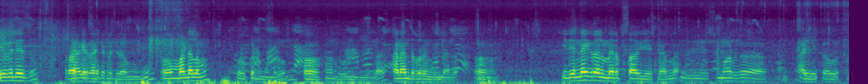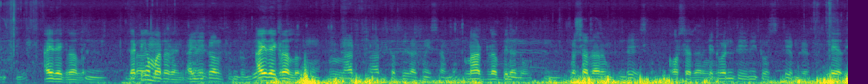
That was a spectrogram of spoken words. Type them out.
ఏ విలేజ్? రాకెట్ రాకెట్ల గ్రామము. మండలము? కొరకొండ మండలం అనంతపురం జిల్లా. అనంతపురం జిల్లాలో. ఇది ఎన్ని ఎకరాలు మిరప సాగు చేసినారన్న? ఇది సుమారుగా ఐదు ఎకరాలు ఉంటుంది. ఐదు ఎకరాలు. గట్టిగా మాట్లాడండి. ఐదు ఎకరాలు ఉంటుంది. ఐదు ఎకరాలు. నాటు నాటు డబ్బే రకం వేసాము నాటు డబ్బి రకం. వర్షాధారం కింద వేసాము వర్షాధారం. ఎటువంటి నీటి వస్తే ఏం లేదు. లేదు.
